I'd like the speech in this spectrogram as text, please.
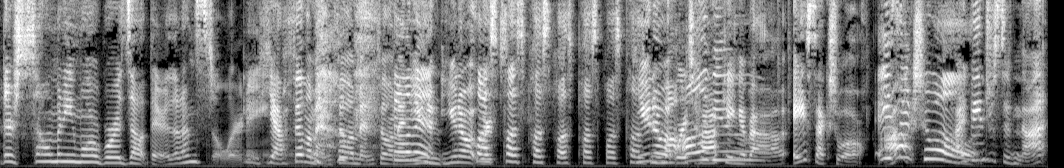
There's so many more words out there that I'm still learning. Yeah, fill them in, fill them in, fill them Fill in. them You know, you know what plus, we're plus, plus, plus, plus, plus, plus. you know what we're talking about. Asexual. Asexual. Oh, I'd be interested in that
